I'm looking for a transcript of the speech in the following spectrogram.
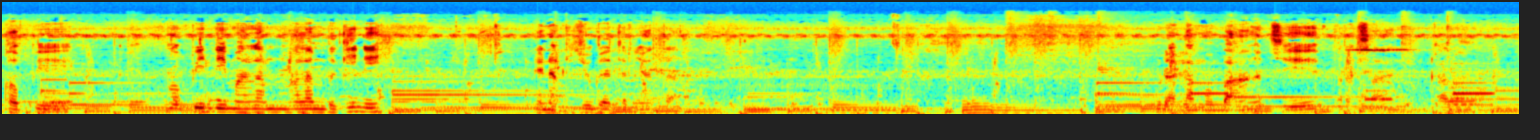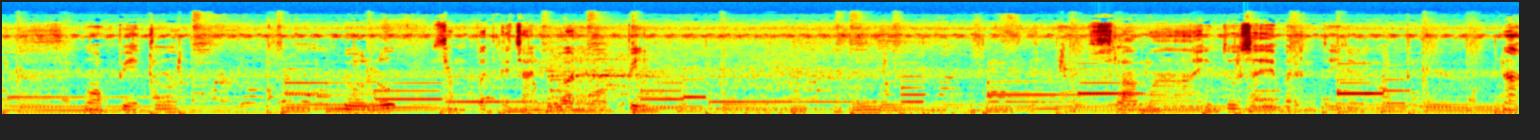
kopi kopi di malam-malam begini enak juga ternyata. Udah lama banget sih perasaan kalau ngopi itu. Dulu sempet kecanduan ngopi selama itu saya berhenti dari ngopi nah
